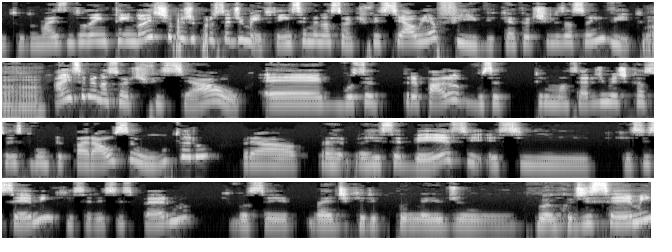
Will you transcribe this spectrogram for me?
e tudo mais. Então, tem, tem dois tipos de procedimento. Tem a inseminação artificial e a FIV, que é a fertilização in vitro. Aham. A inseminação artificial é você prepara, você tem uma série de medicações que vão preparar o seu útero para receber esse, esse, esse sêmen, que seria esse esperma, que você vai adquirir por meio de um banco de sêmen.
